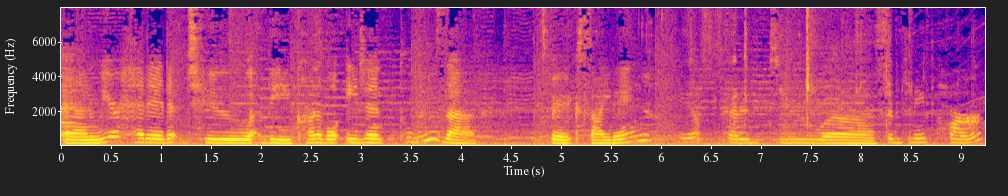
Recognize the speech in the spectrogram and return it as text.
And we are headed to the Carnival Agent Palooza. It's very exciting. Yep, headed to uh, Symphony Park.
